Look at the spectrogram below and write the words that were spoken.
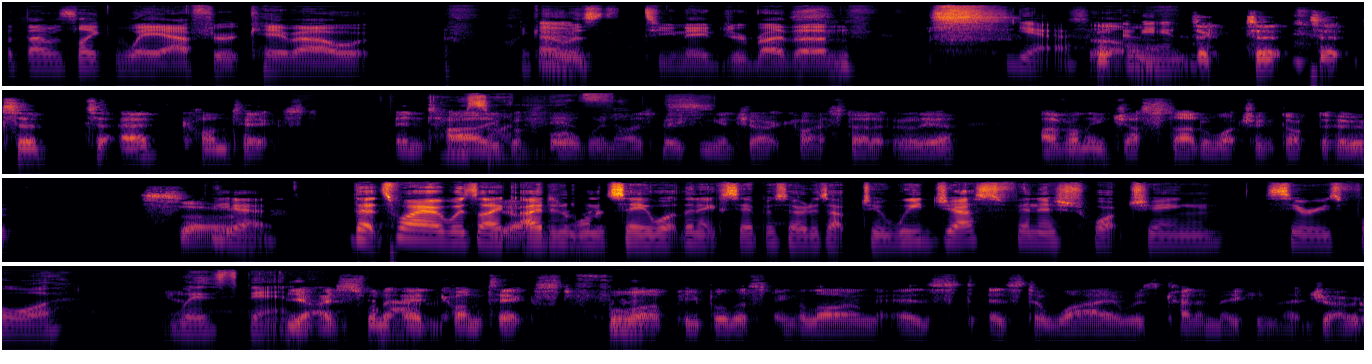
but that was like way after it came out. Like I Mm. was a teenager by then. Yeah, So I mean, to, to, to, to, to add context entirely on before when I was making a joke how I started earlier, I've only just started watching Doctor Who. So yeah. That's why I was like, Yeah. I didn't want to say what the next episode is up to. We just finished watching series four Yeah. with Ben. yeah, I just want to add Um, context for people listening along as as to why I was kind of making that joke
